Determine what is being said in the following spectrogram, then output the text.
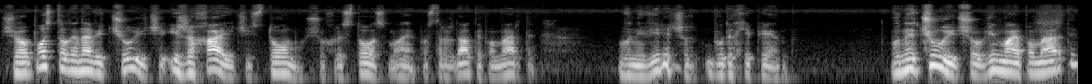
що апостоли, навіть чуючи і жахаючись тому, що Христос має постраждати, померти, вони вірять, що буде хеппі-енд. Вони чують, що він має померти,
